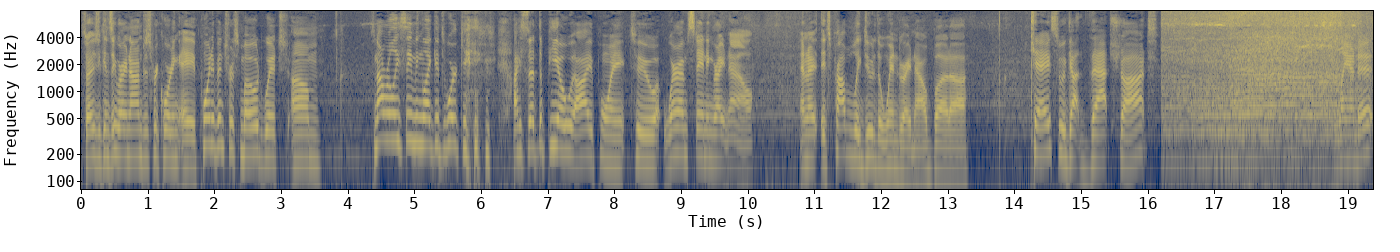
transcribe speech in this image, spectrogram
So as you can see right now, I'm just recording a point of interest mode, which um, it's not really seeming like it's working. I set the POI point to where I'm standing right now, and it's probably due to the wind right now, but uh, okay, so we got that shot. Land it.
